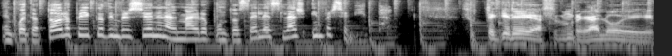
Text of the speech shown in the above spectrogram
Encuentra todos los proyectos de inversión en almagro.cl slash inversionista. Si usted quiere hacer un regalo de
